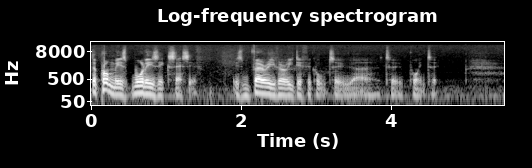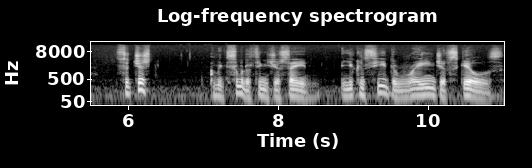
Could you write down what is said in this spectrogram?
the problem is what is excessive is very, very difficult to, uh, to point to. So just, I mean, some of the things you're saying, you can see the range of skills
